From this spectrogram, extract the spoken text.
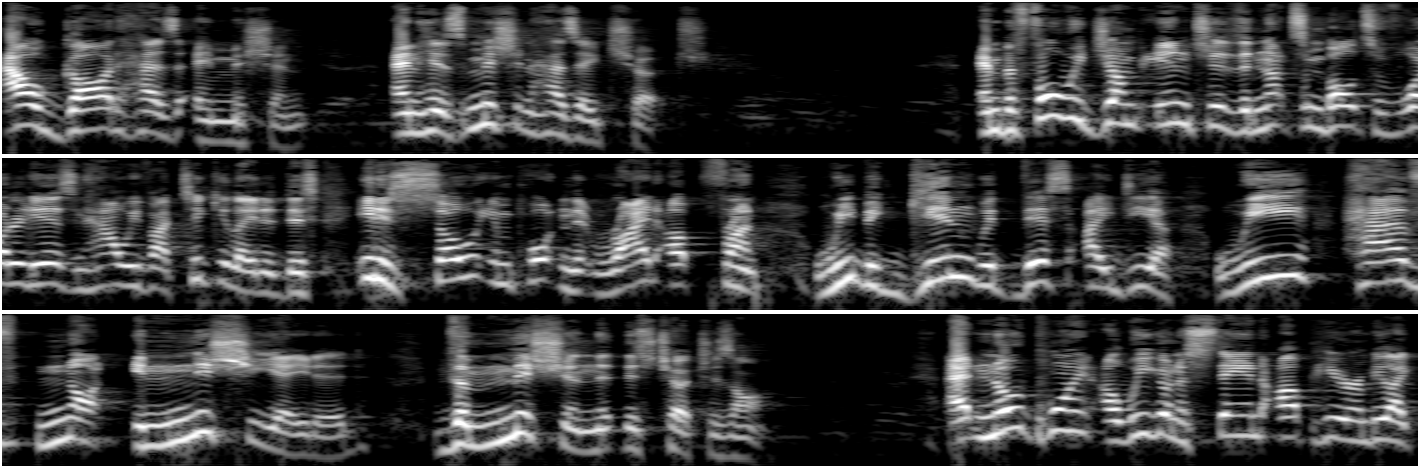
Our God has a mission, and his mission has a church. And before we jump into the nuts and bolts of what it is and how we've articulated this, it is so important that right up front, we begin with this idea. We have not initiated the mission that this church is on. At no point are we going to stand up here and be like,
